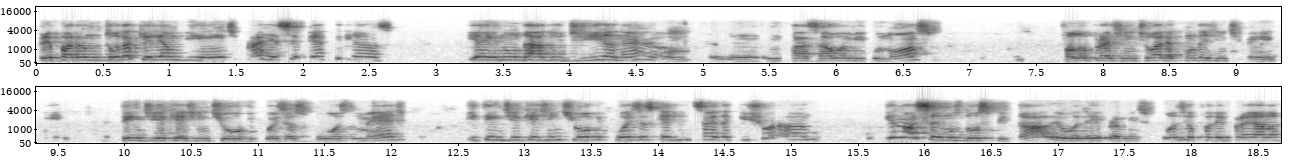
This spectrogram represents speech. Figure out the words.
preparando todo aquele ambiente para receber a criança. E aí, num dado dia, né, um, um casal amigo nosso falou para a gente: olha, quando a gente vem aqui, tem dia que a gente ouve coisas boas do médico e tem dia que a gente ouve coisas que a gente sai daqui chorando. E nós saímos do hospital, eu olhei para minha esposa e eu falei para ela:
